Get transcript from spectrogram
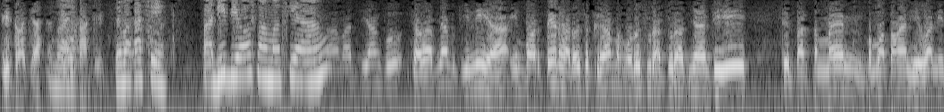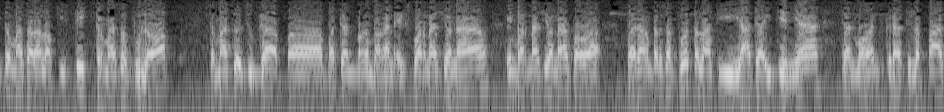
Itu aja, terima kasih. Terima kasih. Pak Dibio, selamat siang. Selamat siang Bu, jawabnya begini ya, importer harus segera mengurus surat-suratnya di Departemen Pemotongan Hewan itu masalah logistik termasuk bulog, termasuk juga eh, Badan Pengembangan Ekspor Nasional, Impor Nasional bahwa barang tersebut telah di, ada izinnya dan mohon segera dilepas.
